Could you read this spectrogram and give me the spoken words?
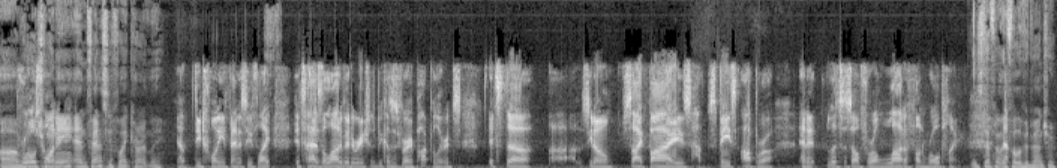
uh, Roll Twenty, and Fantasy Flight currently. Yep, D20 Fantasy Flight. It has a lot of iterations because it's very popular. It's it's the uh, you know sci-fi's space opera, and it lets itself for a lot of fun role playing. It's definitely full of adventure.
